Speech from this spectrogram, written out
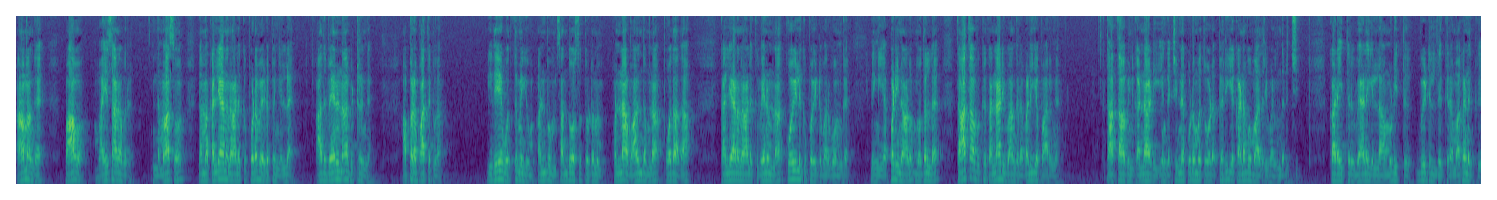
ஆமாங்க. பாவம். வயசானவர். இந்த மாதம் நம்ம கல்யாண நாளுக்கு புடவை எடுப்பீங்கல்ல அது வேணும்னா விட்டுருங்க. அப்புறம் பார்த்துக்கலாம். இதே ஒத்துமையும் அன்பும் சந்தோஷத்துடனும் ஒண்ணா வாழ்ந்தோம்னா போதாதா? கல்யாண நாளுக்கு வேணும்னா கோயிலுக்கு போயிட்டு வருவோம்ங்க. நீங்கள் எப்படினாலும் முதல்ல தாத்தாவுக்கு கண்ணாடி வாங்குற வழியை பாருங்க. தாத்தாவின் கண்ணாடி எங்கள் சின்ன குடும்பத்தோட பெரிய கனவு மாதிரி வளர்ந்துடுச்சு. கடை தெரு வேலையெல்லாம் முடித்து வீட்டில் இருக்கிற மகனுக்கு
